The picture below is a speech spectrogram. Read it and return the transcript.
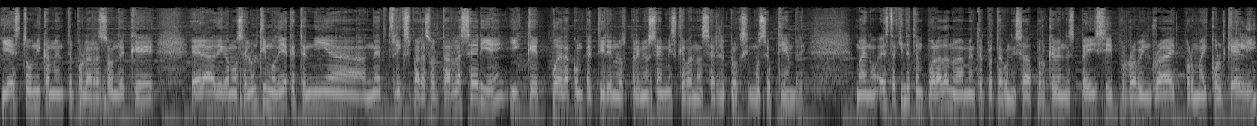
Y esto únicamente por la razón de que era, digamos, el último día que tenía Netflix para soltar la serie y que pueda competir en los premios Emmys que van a ser el próximo septiembre. Bueno, esta quinta temporada nuevamente protagonizada por Kevin Spacey, por Robin Wright, por Michael Kelly.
